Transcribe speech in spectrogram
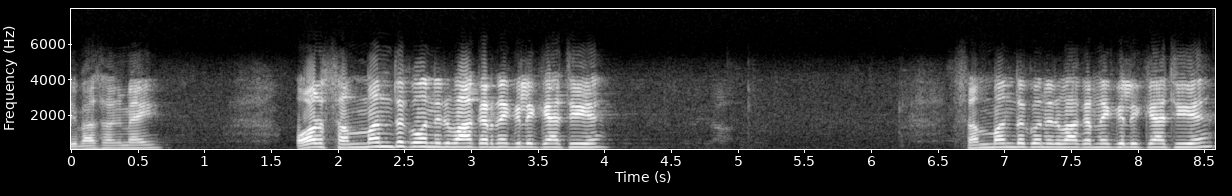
ये बात समझ में आई? और संबंध को निर्वाह करने के लिए क्या चाहिए? संबंध को निर्वाह करने के लिए क्या चाहिए?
